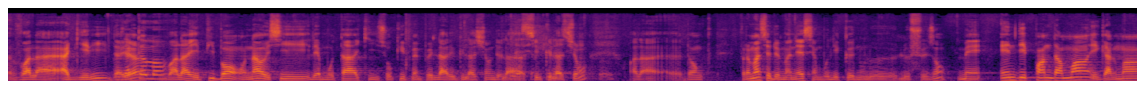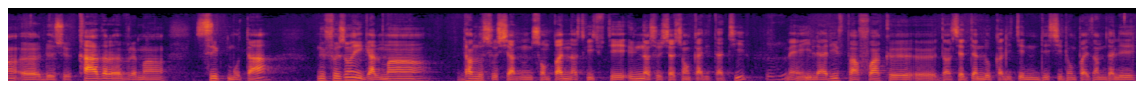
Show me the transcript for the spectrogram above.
voilà, aguerris d'ailleurs. Exactement. Voilà, et puis bon, on a aussi les motards qui s'occupent un peu de la régulation de la, La circulation. Voilà, euh, donc vraiment c'est de manière symbolique que nous le, le faisons, mais indépendamment également euh, de ce cadre vraiment strict motard, nous faisons également dans le social. Nous ne sommes pas une, activité- une association caritative, Mhm. mais il arrive parfois que euh, dans certaines localités, nous décidons par exemple d'aller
